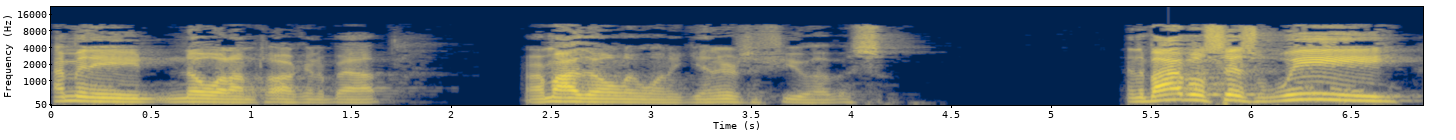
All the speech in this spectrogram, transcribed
How many know what I'm talking about? Or am I the only one again? There's a few of us. And the Bible says we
